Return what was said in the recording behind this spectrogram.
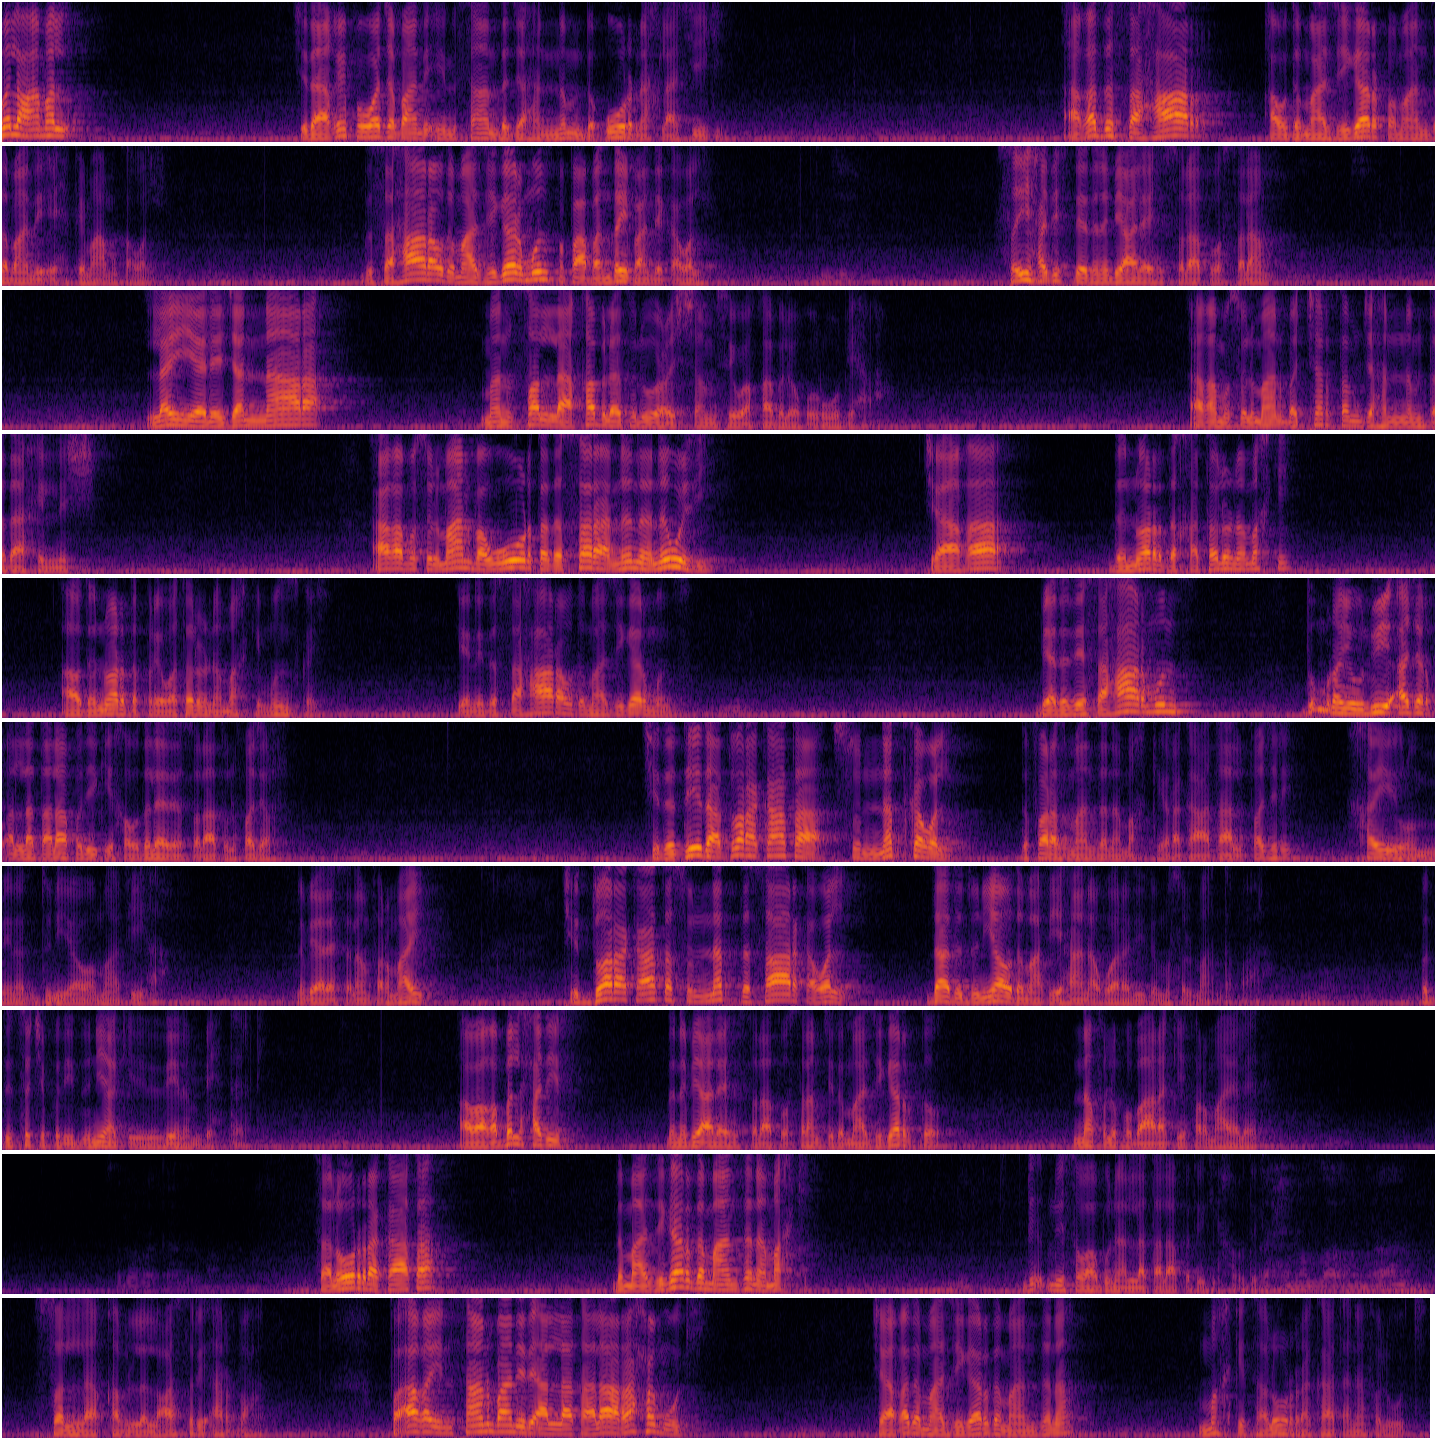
بل عمل چې د هغې په وجه باندې انسان د جهنم د اور نه خلاصیږي هغه د سهار او د مازیګر په مانځه باندې اهتمام کول د سهار او د مازیګر منځ په پابندۍ باندې کول صحیح حدیث دی د نبی علیه الصلاۃ والسلام لن یلج النار من صلى قبل طلوع الشمس وقبل غروبها هغه مسلمان به چرتم جهنم ته داخل نشي هغه مسلمان به ورته د سره نه نه وځي چې هغه د نور د ختلو نه مخکې او د نور د پرېوتلو نه مخکې مونځ کوي یعنی د سهار او د مازیګر مونځ بیا د دې سهار مونځ دومره یو لوی اجر الله تعالی په دې کې ښودلی دی صلات الفجر چې د دې دا دوه رکعاته سنت کول د فرض مانځه نه مخکې رکعاتا الفجر خیر من الدنیا وما فیها نبی علیه السلام فرمایي چې دوه رکعته سنت د سار کول دا د دنیا او د مافیها نه غوره دي د مسلمان لپاره په دې څه چې په دې دنیا کې د دینم بهتر دي او هغه بل حدیث د نبی علیه الصلاۃ والسلام چې د مازیګر د نفل په باره کې فرمایلی دی څلور رکعاته د مازیګر د مانځه نه مخکې ډېر لوی ثوابونه الله تعالی په دې کې ښودلي صلی قبل العصر اربعا په هغه انسان باندې د الله تعالی رحم وکړي چې هغه د مازیګر د مانځه نه مخکې څلور رکعاته نفل وکړي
